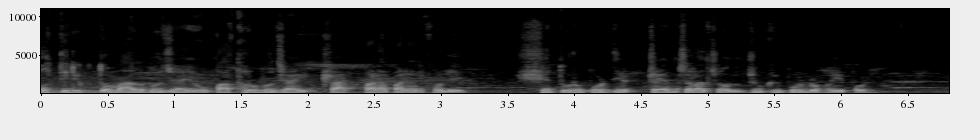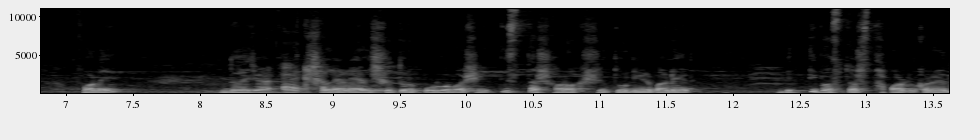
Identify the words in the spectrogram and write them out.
অতিরিক্ত মাল বোঝাই ও পাথর বোঝাই ট্রাক পারাপারের ফলে সেতুর উপর দিয়ে ট্রেন চলাচল ঝুঁকিপূর্ণ হয়ে পড়ে। ফলে দু হাজার এক সালে রেল সেতুর পূর্ব পাশে তিস্তা সড়ক সেতু নির্মাণের ভিত্তিপ্রস্তর স্থাপন করেন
